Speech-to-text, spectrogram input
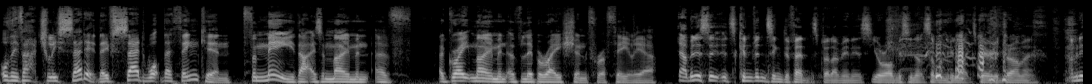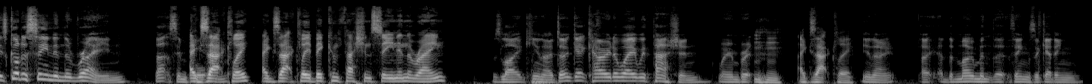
oh, they've actually said it. They've said what they're thinking. For me, that is a moment of a great moment of liberation for Ophelia. Yeah, I mean, it's a, it's convincing defence, but I mean, it's you're obviously not someone who likes period drama. I mean, it's got a scene in the rain. That's important. Exactly, exactly. A big confession scene in the rain. It was like, you know, don't get carried away with passion. We're in Britain. Mm-hmm. Exactly. You know, like at the moment that things are getting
